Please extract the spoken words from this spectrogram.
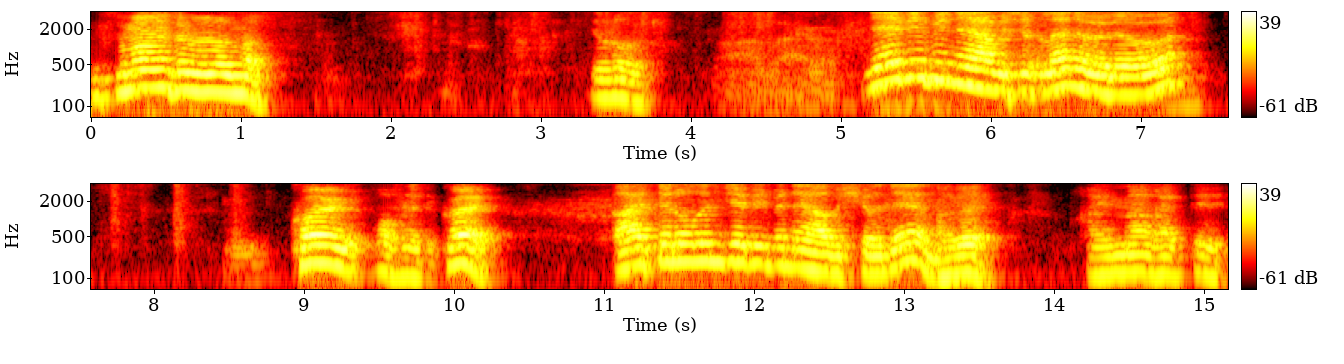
Valla. Müslümanın böyle olmaz. Yorulur. Ne birbirine yapışık lan öyle o? Koy gofreti koy. Kaliteli olunca birbirine yapışıyor değil mi? Abi. Kaymağı kalpleri.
